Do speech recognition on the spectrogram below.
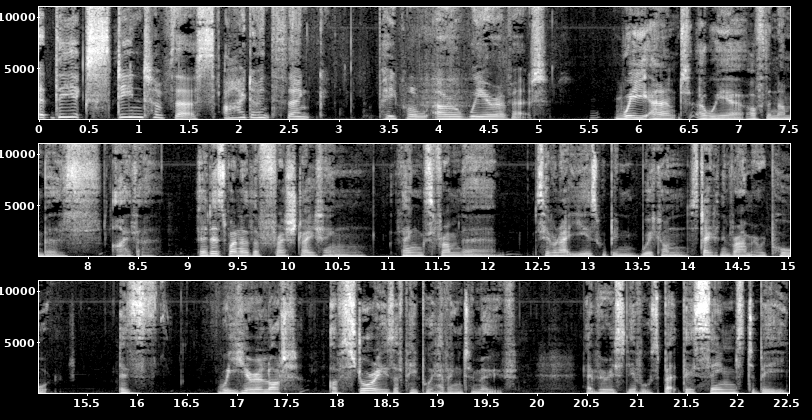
At the extent of this, I don't think people are aware of it. We aren't aware of the numbers either. It is one of the frustrating things from the seven or eight years we've been working on State of the Environment report is we hear a lot of stories of people having to move at various levels, but there seems to be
